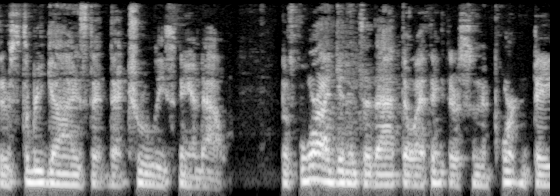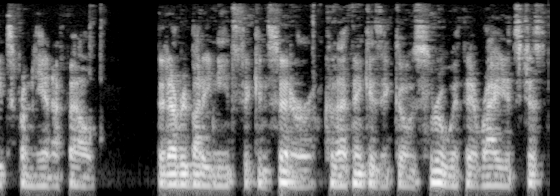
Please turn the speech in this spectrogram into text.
there's three guys that, that truly stand out. Before I get into that, though, I think there's some important dates from the NFL that everybody needs to consider because I think as it goes through with it, right, it's just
